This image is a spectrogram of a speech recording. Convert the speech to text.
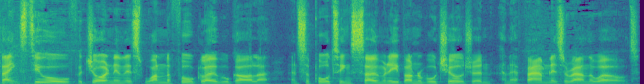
Thanks to you all for joining this wonderful global gala and supporting so many vulnerable children and their families around the world.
